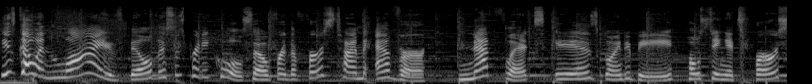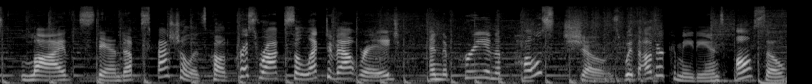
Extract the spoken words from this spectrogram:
he's going live, Bill. This is pretty cool. So, for the first time ever, Netflix is going to be hosting its first live stand up special. It's called Chris Rock Selective Outrage, and the pre and the post shows with other comedians also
